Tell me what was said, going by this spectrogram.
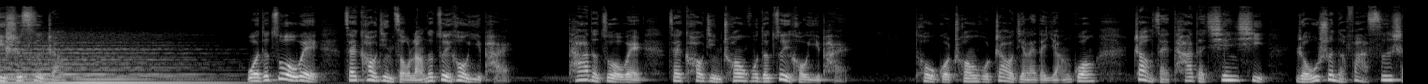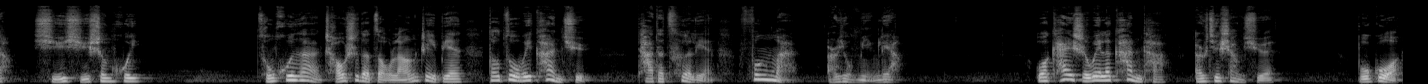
第十四章，我的座位在靠近走廊的最后一排，他的座位在靠近窗户的最后一排。透过窗户照进来的阳光，照在他的纤细柔顺的发丝上，徐徐生辉。从昏暗潮湿的走廊这边到座位看去，他的侧脸丰满而又明亮。我开始为了看他而去上学。不过，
